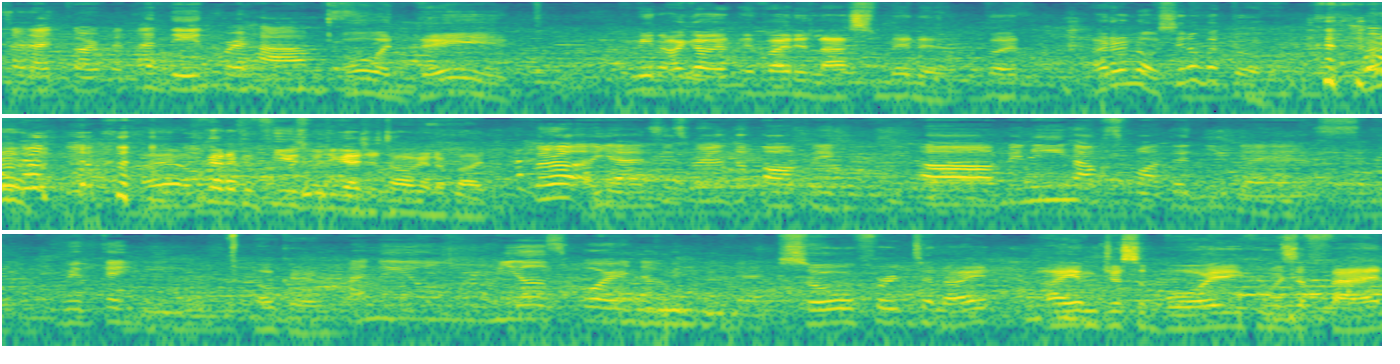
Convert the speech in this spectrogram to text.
sa red carpet, a date perhaps. Oh, a date. I mean, I got invited last minute, but I don't know. Sino ba to? I don't, I, I'm kind of confused what you guys are talking about. Pero yeah, since we're on the topic, uh, many have spotted you guys with Kyline. Okay. Ano yung real score na with you guys? So for tonight, I am just a boy who is a fan,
